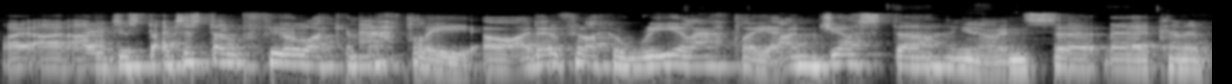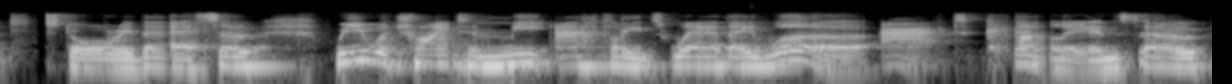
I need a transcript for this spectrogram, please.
I, I, I, just I just don't feel like an athlete, or I don't feel like a real athlete. I'm just a you know insert their kind of story there. So we were trying to meet athletes where they were at currently, and so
